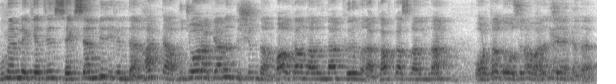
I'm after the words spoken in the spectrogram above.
Bu memleketin 81 ilinden hatta bu coğrafyanın dışından Balkanlarından Kırım'ına, Kafkaslarından Orta Doğu'suna varıncaya kadar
